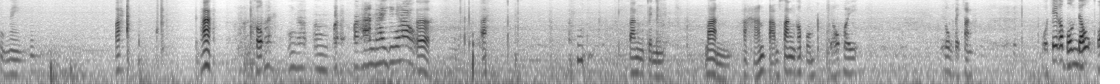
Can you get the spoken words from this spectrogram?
โอ้ไงไปเดินทางเขานี่ครับอืมประประธานไทยกินข้าวเออไปสั่งเป็นร้านอาหารตามสั่งครับผม เดี๋ยวค่อยลงไปสั่ง โอเคครับผม เดี๋ยวขอ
